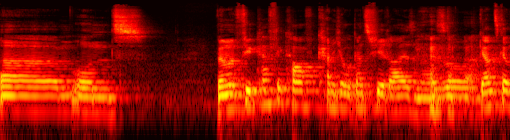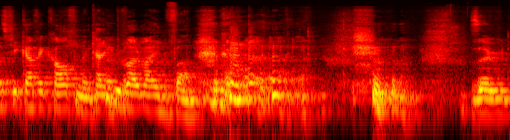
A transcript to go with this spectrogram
Ähm, und wenn man viel Kaffee kauft, kann ich auch ganz viel reisen. Also ganz, ganz viel Kaffee kaufen, dann kann ich überall mal hinfahren. Sehr gut.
